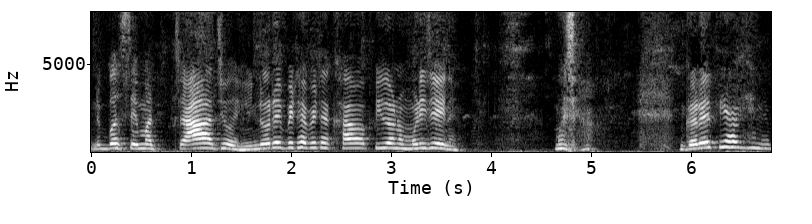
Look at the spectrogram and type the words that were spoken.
ને બસ એમાં ચા જો હિંડોરે બેઠા બેઠા ખાવા પીવાનું મળી જાય ને, મજા ઘરેથી આવીએ ને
